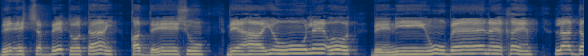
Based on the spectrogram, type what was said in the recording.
ואת שבתותי קדשו, והיו לאות ביני וביניכם לדעת,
